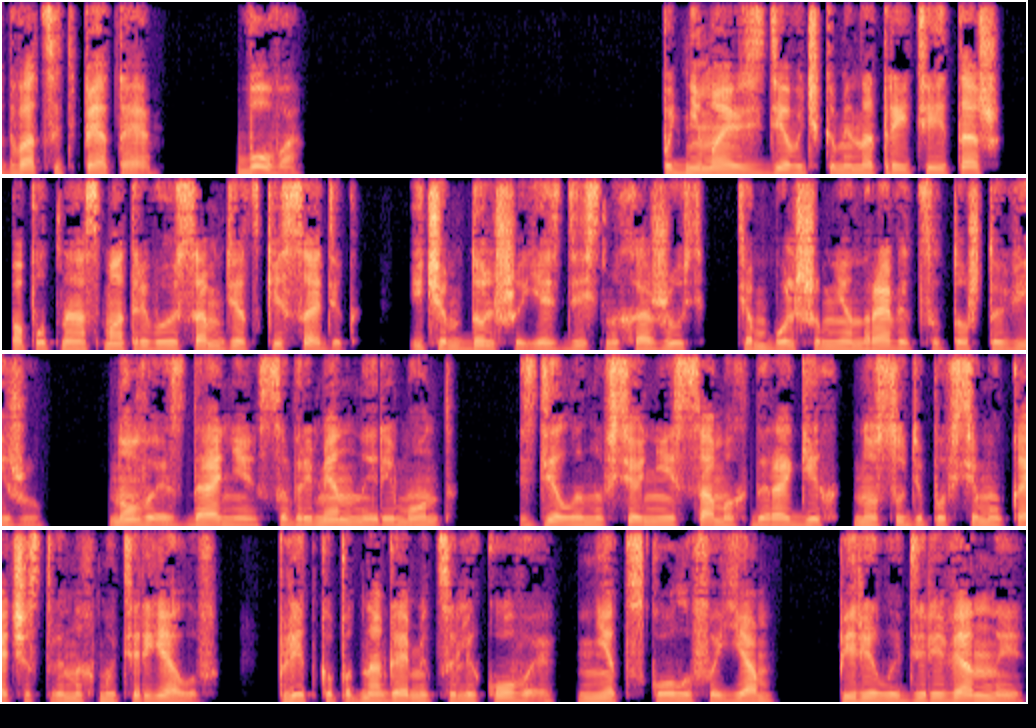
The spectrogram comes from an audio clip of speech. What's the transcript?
25. Вова. Поднимаюсь с девочками на третий этаж, попутно осматриваю сам детский садик, и чем дольше я здесь нахожусь, тем больше мне нравится то, что вижу. Новое здание, современный ремонт. Сделано все не из самых дорогих, но, судя по всему, качественных материалов. Плитка под ногами целиковая, нет сколов и ям, перила деревянные,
